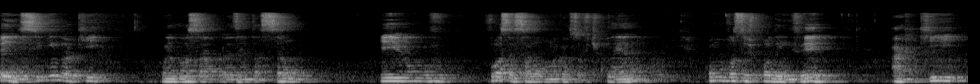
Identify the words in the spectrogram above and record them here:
Bem, seguindo aqui com a nossa apresentação, eu vou acessar o Microsoft Planner. Como vocês podem ver, aqui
